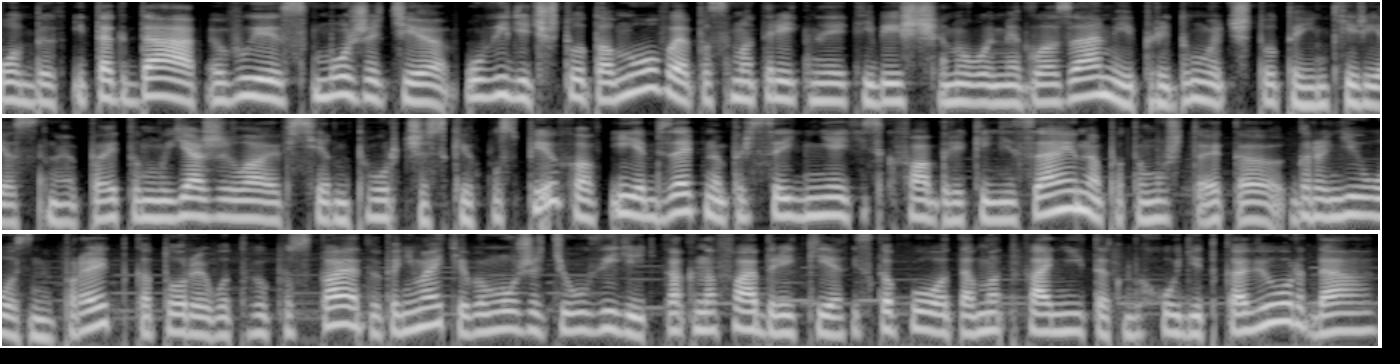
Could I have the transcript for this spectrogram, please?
отдых, и тогда вы сможете увидеть что-то новое, посмотреть на эти вещи новыми глазами и придумать что-то интересное. Поэтому я желаю всем творческих успехов и обязательно присоединяйтесь к фабрике дизайна, потому что это грандиозный проект, который вот выпускает. Вы понимаете, вы можете увидеть, как на фабрике из какого-то мотка ниток выходит будет ковер, да,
